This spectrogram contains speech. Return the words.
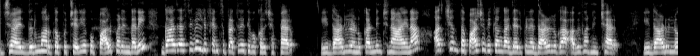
ఇజ్రాయెల్ దుర్మార్గపు చర్యకు పాల్పడిందని గాజా సివిల్ డిఫెన్స్ ప్రతినిధి ఒకరు చెప్పారు. ఈ దాడులను ఖండించిన ఆయన అత్యంత పాశవికంగా జరిపిన దాడులుగా అభివర్ణించారు. ఈ దాడుల్లో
